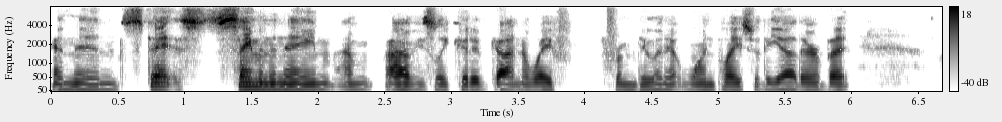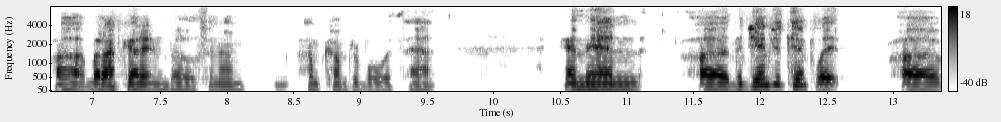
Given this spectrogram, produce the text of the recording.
and then same in the name. I'm, I obviously could have gotten away from doing it one place or the other, but uh, but I've got it in both, and I'm I'm comfortable with that. And then the Jinja template uh,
